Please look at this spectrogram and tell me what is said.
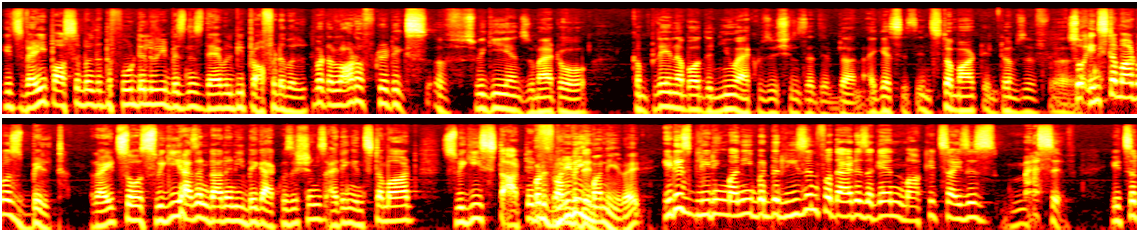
it's very possible that the food delivery business there will be profitable. But a lot of critics of Swiggy and Zomato complain about the new acquisitions that they've done. I guess it's Instamart in terms of. Uh, So Instamart was built, right? So Swiggy hasn't done any big acquisitions. I think Instamart, Swiggy started but it's bleeding within. money, right? It is bleeding money, but the reason for that is again market size is massive. It's a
